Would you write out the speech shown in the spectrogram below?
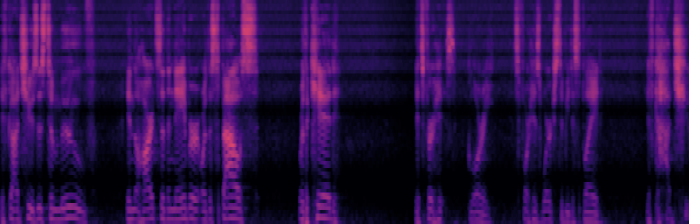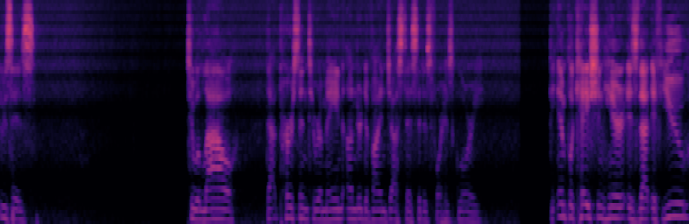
If God chooses to move in the hearts of the neighbor or the spouse or the kid, it's for his glory, it's for his works to be displayed. If God chooses to allow that person to remain under divine justice, it is for his glory. The implication here is that if you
